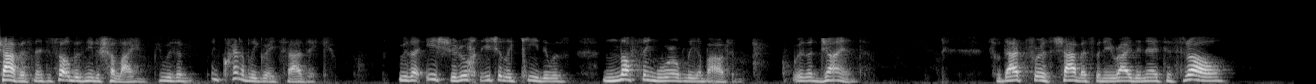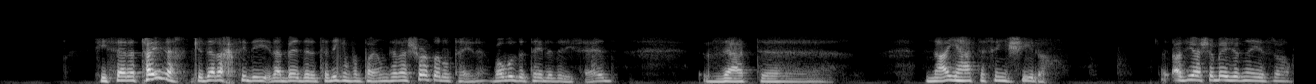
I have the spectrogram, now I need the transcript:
Shabbos in Israel was in Yerushalayim. He was an incredibly great tzaddik. He was a ish, ruch, ish There was nothing worldly about him. He was a giant. So that first Shabbos, when he arrived in Eretz he said a Torah, Kederach Sidi Rabbi, the tzaddikim from Poland, said a short little Torah. What was the Torah that he said? That uh, now you have to sing Shira. As Yashabej of Yisrael.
